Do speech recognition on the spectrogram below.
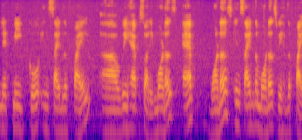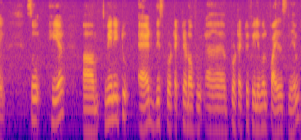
Let me go inside the file. Uh, we have sorry models app models. Inside the models we have the file so here um, we need to add this protected of uh, protected fillable files name.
